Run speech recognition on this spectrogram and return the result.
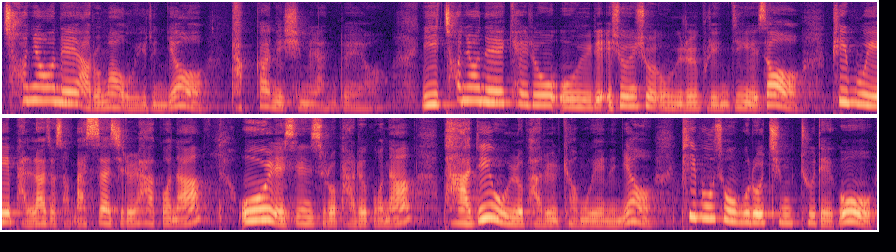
천연의 아로마 오일은요 닦아내시면 안 돼요 이 천연의 캐리어 오일에 에센셜 오일을 blending해서 피부에 발라줘서 마사지를 하거나 오일 에센스로 바르거나 바디 오일로 바를 경우에는요 피부 속으로 침투되고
